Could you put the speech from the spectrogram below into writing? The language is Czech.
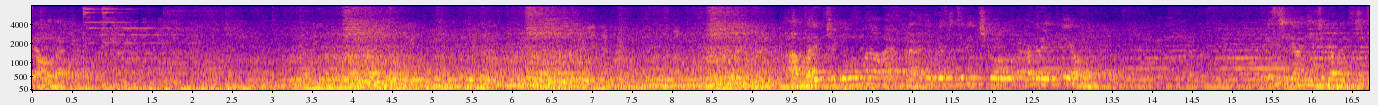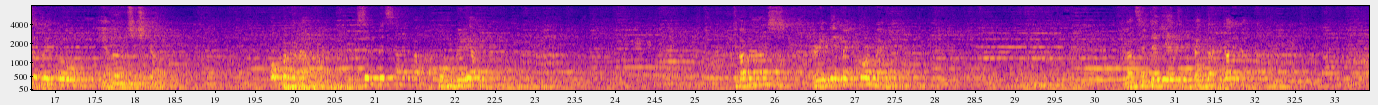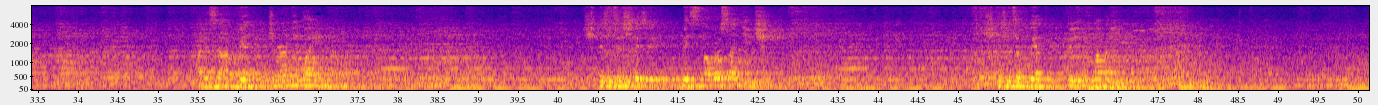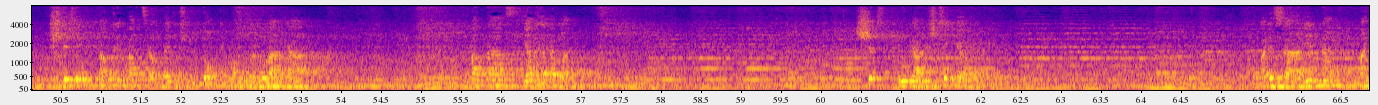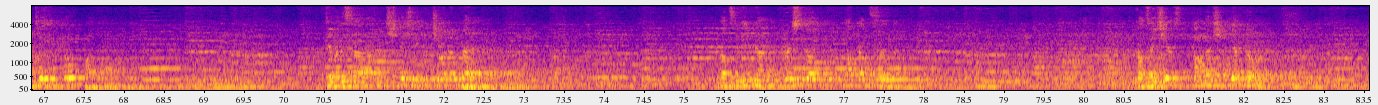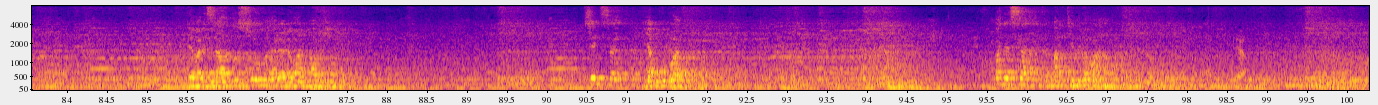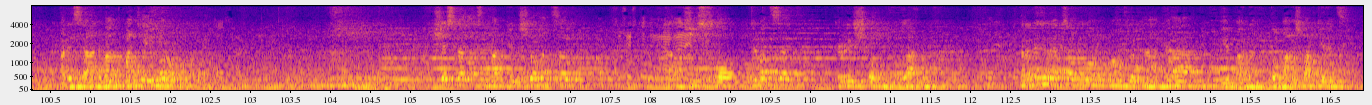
Králové. A tady Čekovou máme. V bráně bude s jedničkou Andrej Kvil. Ke střídání připraven s 33. Jan Ručička. Oprana 72 Bohumil Jan. 12 Raby McCormack. 29 Petr Kalina. 55 Jeremy Lane. 44 Mislav Rosandič. 45 Filip Pavlík. 4 Patrik Barcel, teď už útok Walter Nováka. 15 Jan Eberle. 6 Lukáš Cingel. 51 Matěj Chalupa. 94 Jordan Pere. 21 Kristof Lakansen. 26 Aleš Jerdol. 98 Radovan Pavlík. 30 Jakub Lev. 50 Martin Novák. 52 Matěj Moro. 16 Martin Štohancel. A číslo 20 Krištof Lang. Trenérem celého Mountford HK je pan Tomáš Martinec.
